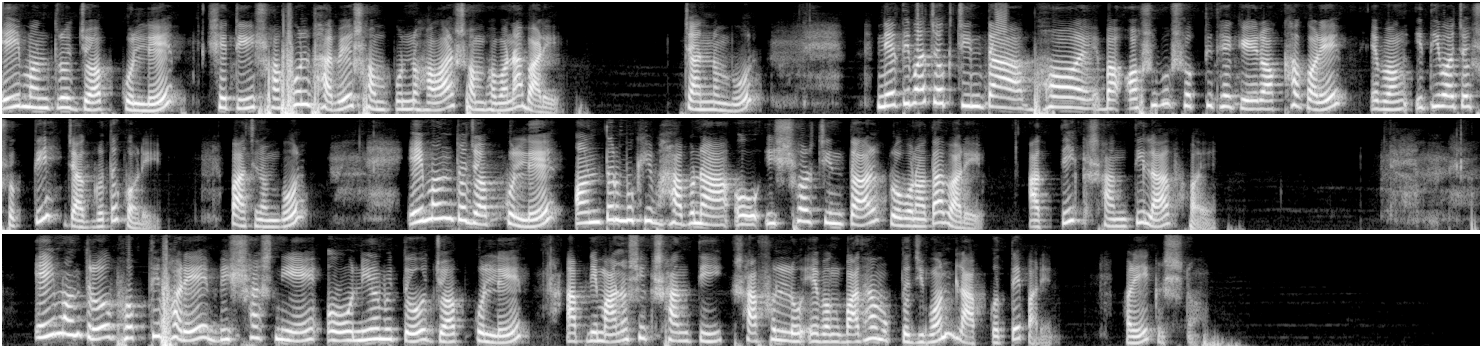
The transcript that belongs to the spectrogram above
এই মন্ত্র জপ করলে সেটি সফলভাবে সম্পূর্ণ হওয়ার সম্ভাবনা বাড়ে। চার নম্বর, নেতিবাচক চিন্তা, ভয় বা অশুভ শক্তি থেকে রক্ষা করে এবং ইতিবাচক শক্তি জাগ্রত করে। পাঁচ নম্বর এই মন্ত্র জপ করলে অন্তর্মুখী ভাবনা ও ঈশ্বর চিন্তার প্রবণতা বাড়ে। আত্মিক শান্তি লাভ হয়। এই মন্ত্র ভক্তিভরে বিশ্বাস নিয়ে ও নিয়মিত জপ করলে আপনি মানসিক শান্তি, সাফল্য এবং বাধামুক্ত জীবন লাভ করতে পারেন। হরে কৃষ্ণ।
